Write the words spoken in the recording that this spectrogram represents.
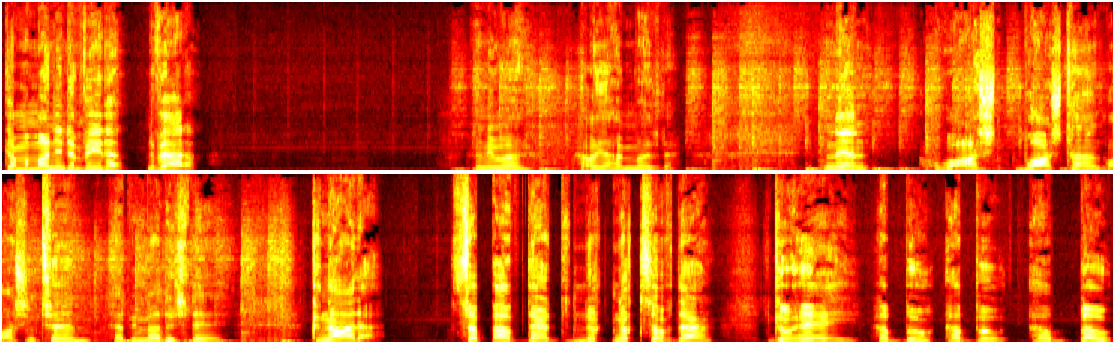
Got my money, Nevada? Nevada? Anyway, oh yeah, Happy Mother's Day. And then, Wash, Washington, Washington, Happy Mother's Day. Canada. What's up up there, the nook nooks over there? You go, hey, how boot, how boot, how about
